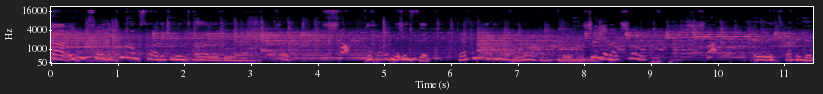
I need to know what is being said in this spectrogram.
Ya öbür soldakini al sağdaki beni tavaladı ya. Neyse. Ya fena değil. Ne yapayım? Şöyle bak şöyle. Evet aynen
